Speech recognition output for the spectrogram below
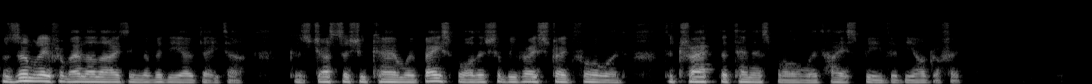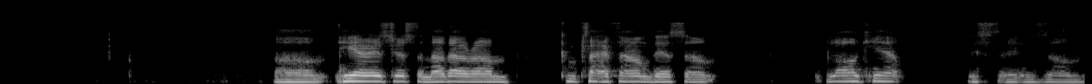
presumably from analyzing the video data, because just as you can with baseball, it should be very straightforward to track the tennis ball with high-speed videography. Um, here is just another um, I found this um, blog here. This is um,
